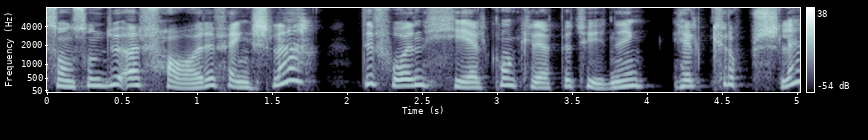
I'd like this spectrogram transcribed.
sånn som du erfarer fengselet, det får en helt konkret betydning, helt kroppslig,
